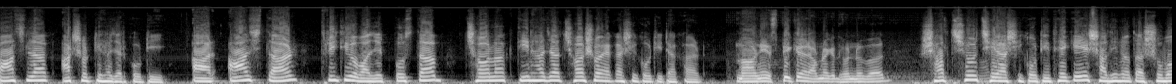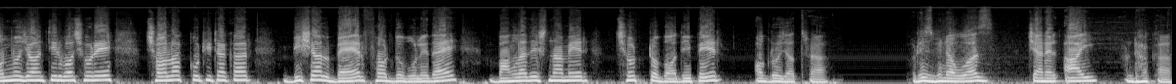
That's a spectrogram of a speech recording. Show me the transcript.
পাঁচ লাখ আটষট্টি হাজার কোটি। আর আজ তার তৃতীয় বাজেট প্রস্তাব ছ লাখ তিন হাজার ছশো একাশি কোটি টাকার। মাননীয় স্পিকার, আপনাকে ধন্যবাদ। সাতশো ছিয়াশি কোটি থেকে স্বাধীনতার সুবর্ণ জয়ন্তীর বছরে ছ লাখ কোটি টাকার বিশাল ব্যয়ের ফর্দ বলে দেয় বাংলাদেশ নামের ছোট্ট বদ্বীপের অগ্রযাত্রা। Rizvina Waz channel I, Dhaka.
